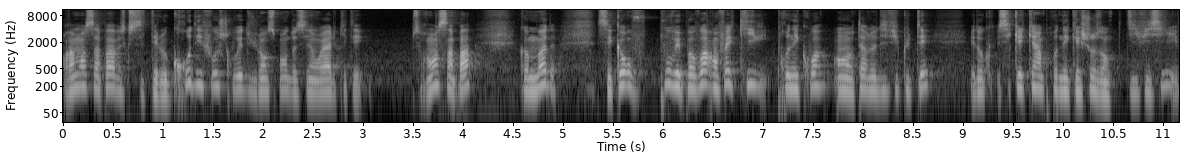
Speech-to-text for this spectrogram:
vraiment sympa parce que c'était le gros défaut je trouvais du lancement de scène royale qui était c'est vraiment sympa comme mode, c'est quand vous pouvez pas voir en fait qui prenait quoi en termes de difficulté. Et donc si quelqu'un prenait quelque chose en difficile,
